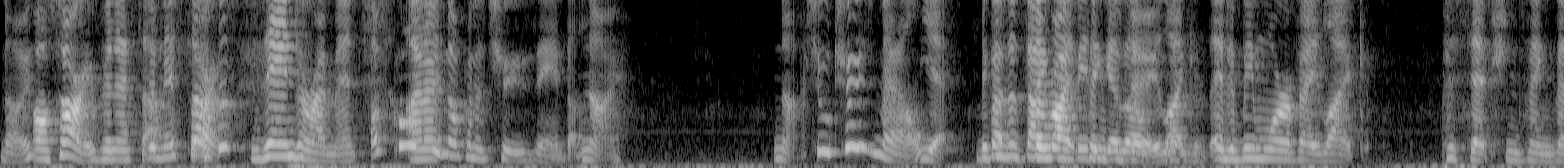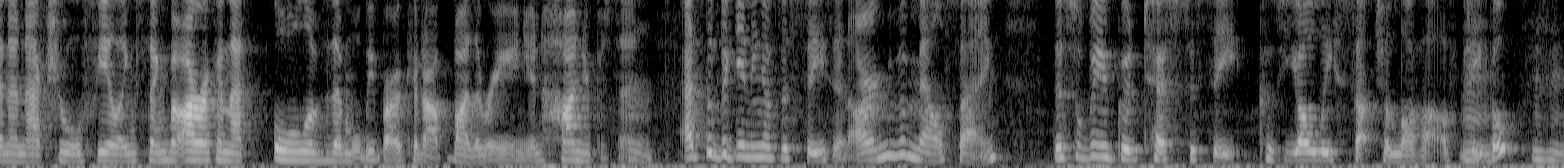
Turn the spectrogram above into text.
no Oh, sorry, Vanessa. Vanessa. Sorry, Xander. I meant. of course she's not going to choose xander No. No. she'll choose mel Yeah, because it's the right be thing to do. Like it'd be more of a like perception thing than an actual feelings thing. But I reckon that all of them will be broken up by the reunion, hundred Hmm. percent. At the beginning of the season, I remember Mel saying, This will be a good test to see, because Yoli's such a lover of Mm. people, Mm-hmm.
